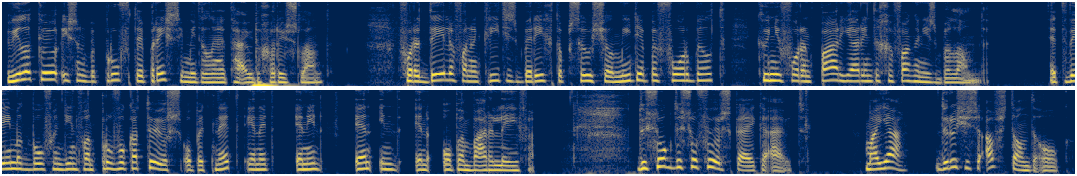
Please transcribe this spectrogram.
Willekeur is een beproefd depressiemiddel in het huidige Rusland. Voor het delen van een kritisch bericht op social media bijvoorbeeld kun je voor een paar jaar in de gevangenis belanden. Het wemelt bovendien van provocateurs op het net en, het, in, en in het openbare leven. Dus ook de chauffeurs kijken uit. Maar ja, de Russische afstanden ook.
